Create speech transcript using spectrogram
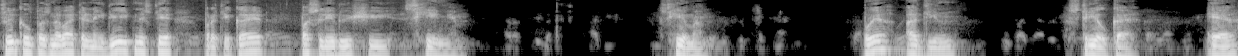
цикл познавательной деятельности протекает по следующей схеме. Схема. P1, стрелка Э,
